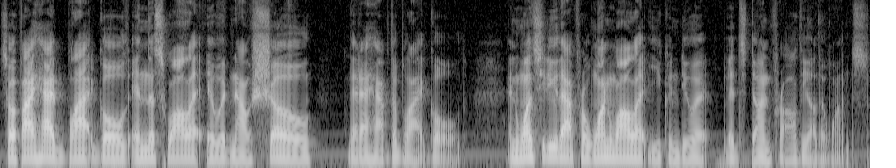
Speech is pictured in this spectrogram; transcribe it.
So if I had black gold in this wallet, it would now show that I have the black gold. And once you do that for one wallet, you can do it. It's done for all the other ones.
